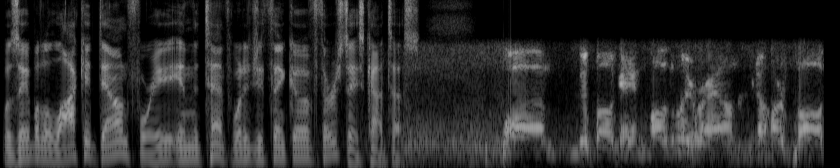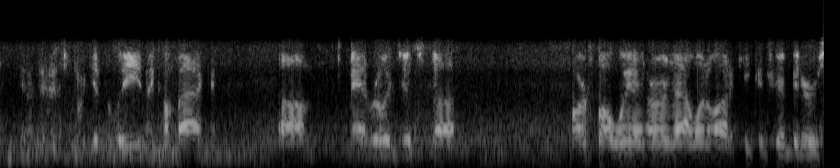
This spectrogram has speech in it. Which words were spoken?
was able to lock it down for you in the tenth. What did you think of Thursday's contest? Um, good ball game all the way around. You know, hard fought. You know, they just want to get the lead and they come back. And um, man, really just uh, hard fought win. Earned that one. A lot of key contributors,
